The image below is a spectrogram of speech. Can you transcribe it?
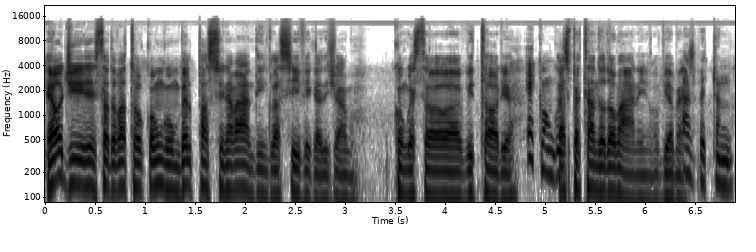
E oggi è stato fatto comunque un bel passo in avanti in classifica, diciamo con questa vittoria? Questo... Aspettando domani, ovviamente. Aspettando.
